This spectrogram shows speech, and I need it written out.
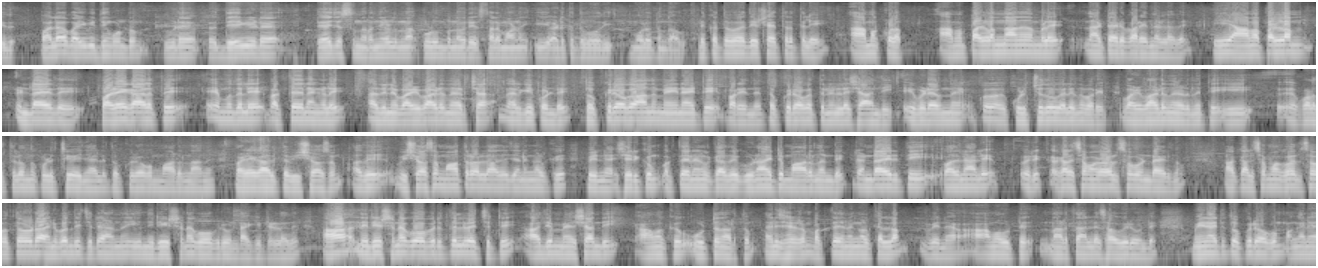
ഇത്. പല വൈവിധ്യം കൊണ്ടും ഇവിടെ ദേവിയുടെ തേജസ് നിറഞ്ഞു കൊള്ളുന്ന തുളുമ്പുന്ന ഒരു സ്ഥലമാണ് ഈ അടുക്കത്ത് ഭഗവതി മോലോത്തങ്കാവ്. അടുക്കത്ത് ഭഗവതി ക്ഷേത്രത്തിൽ ആമക്കുളം ആമപ്പള്ളം എന്നാണ് നമ്മൾ നാട്ടുകാർ പറയുന്നുള്ളത്. ഈ ആമപ്പള്ളം ഉണ്ടായത് പഴയ കാലത്ത് മുതലേ ഭക്തജനങ്ങൾ അതിന് വഴിപാട് നേർച്ച നൽകിക്കൊണ്ട് ത്വക്ക് രോഗമാണ് മെയിനായിട്ട് പറയുന്നത്. ത്വക്ക് രോഗത്തിനുള്ള ശാന്തി. ഇവിടെ ഒന്ന് കുളിച്ചു തൂകലെന്ന് പറയും. വഴിപാട് നേർന്നിട്ട് ഈ കുളത്തിലൊന്ന് കുളിച്ചു കഴിഞ്ഞാൽ ത്വക്ക് രോഗം മാറുന്നതാണ് പഴയകാലത്തെ വിശ്വാസം. അത് വിശ്വാസം മാത്രമല്ലാതെ ജനങ്ങൾക്ക് പിന്നെ ശരിക്കും ഭക്തജനങ്ങൾക്ക് അത് ഗുണമായിട്ട് മാറുന്നുണ്ട്. രണ്ടായിരത്തി പതിനാല് ഒരു കലശമഹോത്സവം ഉണ്ടായിരുന്നു. ആ കലശ മഹോത്സവത്തോട് അനുബന്ധിച്ചിട്ടാണ് ഈ നിരീക്ഷണ ഗോപുരം ഉണ്ടാക്കിയിട്ടുള്ളത്. ആ നിരീക്ഷണ ഗോപുരത്തിൽ വെച്ചിട്ട് ആദ്യം മേശാന്തി ആമക്ക് ഊട്ട് നടത്തും. അതിനുശേഷം ഭക്തജനങ്ങൾക്കെല്ലാം പിന്നെ ആമ ഊട്ട് നടത്താനുള്ള സൗകര്യമുണ്ട്. മെയിനായിട്ട് ത്വക്ക് രോഗം അങ്ങനെ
